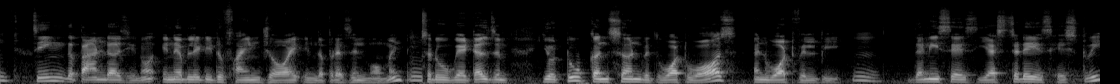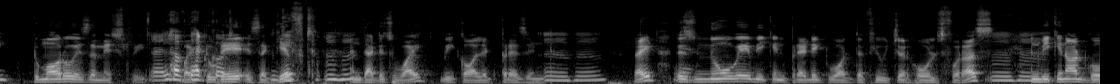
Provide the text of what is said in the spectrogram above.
Mm. Seeing the panda's, you know, inability to find joy in the present moment, Mm. Oogway tells him, "You're too concerned with what was and what will be." Mm. Then he says, "Yesterday is history." Tomorrow is a mystery, I love but that quote. today is a gift, Gift. Mm-hmm. and that is why we call it present right there's no way we can predict what the future holds for us Mm-hmm. and we cannot go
